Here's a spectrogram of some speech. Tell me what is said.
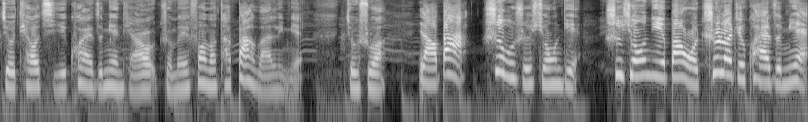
就挑起一筷子面条准备放到他爸碗里面，就说：“老爸，是不是兄弟？是兄弟帮我吃了这筷子面，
